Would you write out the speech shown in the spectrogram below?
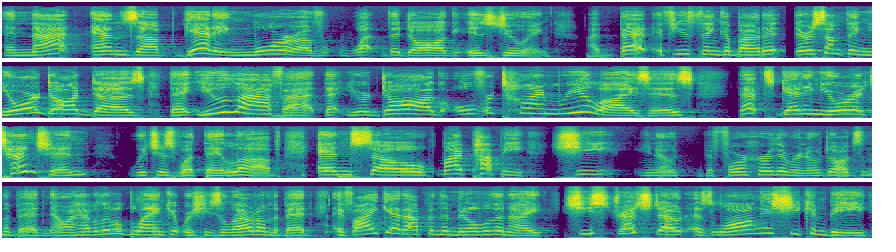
And that ends up getting more of what the dog is doing. I bet if you think about it, there's something your dog does that you laugh at that your dog over time realizes that's getting your attention which is what they love. And so my puppy, she, you know, before her, there were no dogs on the bed. Now I have a little blanket where she's allowed on the bed. If I get up in the middle of the night, she's stretched out as long as she can be.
